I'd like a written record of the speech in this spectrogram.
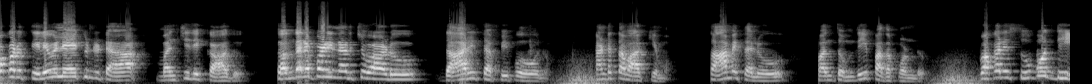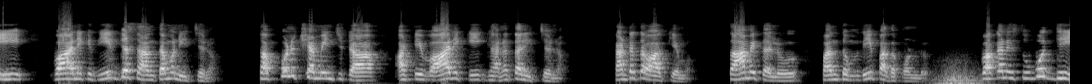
ఒకడు తెలివి లేకుండుట మంచిది కాదు. తొందరపడి నడుచువాడు దారి తప్పిపోవును. కంటత వాక్యము. సామెతలు పంతొమ్మిది పదకొండు. ఒకరి సుబుద్ధి వానికి దీర్ఘశాంతమునిచ్చెను తప్పులు క్షమించుట అట్టి వారికి ఘనతనిచ్చెను. కంటత వాక్యము. సామెతలు పంతొమ్మిది పదకొండు. ఒకని సుబుద్ధి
